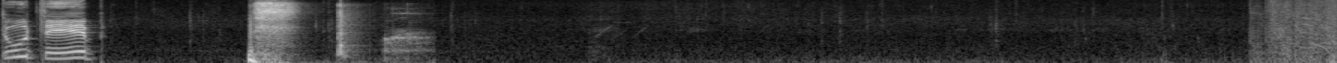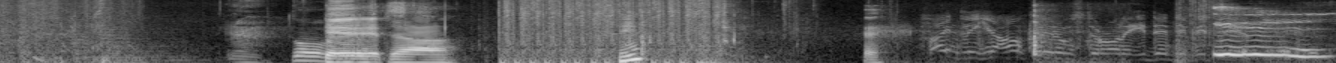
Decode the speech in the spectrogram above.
Du Dieb! So. Geht's. Ja. Feindliche Aufklärungsdrohne identifiziert.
